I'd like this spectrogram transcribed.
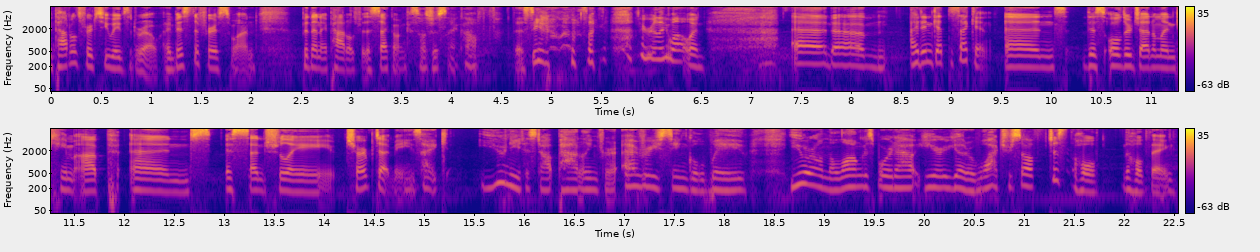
I paddled for two waves in a row. I missed the first one, but then I paddled for the second one because I was just like, oh, fuck this. You know, I was like, I really want one. And um, I didn't get the second. And this older gentleman came up and essentially chirped at me. He's like, you need to stop paddling for every single wave. You are on the longest board out here. You got to watch yourself. Just the whole the whole thing.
